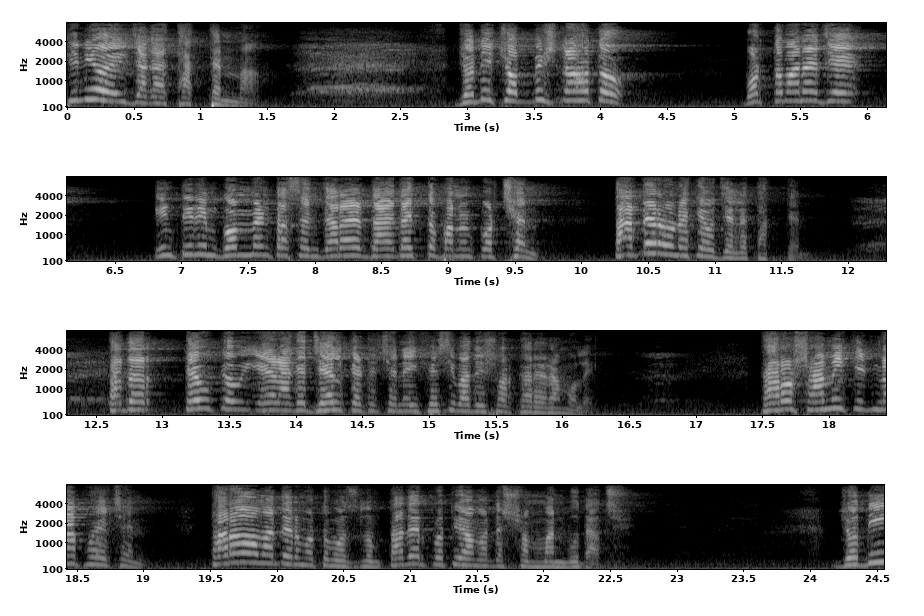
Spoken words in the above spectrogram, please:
তিনিও এই জায়গায় থাকতেন না। যদি চব্বিশ না হতো, বর্তমানে যে ইন্টারিম গভর্নমেন্ট আছেন, যারা এর দায় দায়িত্ব পালন করছেন, তাদের অনেকেও জেলে থাকতেন। তাদের কেউ কেউ এর আগে জেল কেটেছেন এই ফেসিবাদী সরকারের আমলে। কারও স্বামী কিডন্যাপ হয়েছেন তারাও আমাদের মতো মজলুম, তাদের প্রতিও আমাদের সম্মানবোধ আছে। যদি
